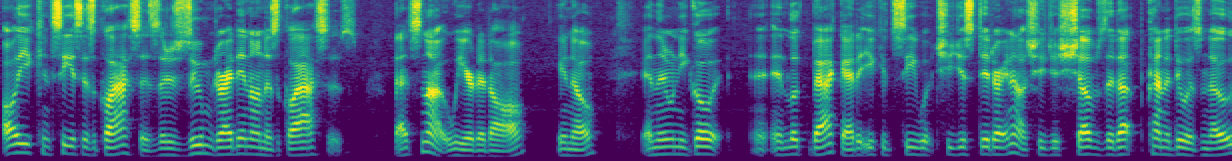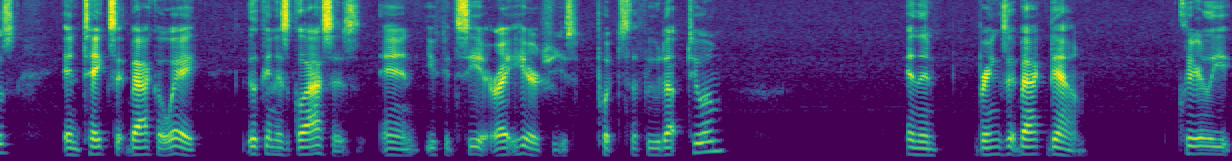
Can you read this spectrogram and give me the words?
all you can see is his glasses. They're zoomed right in on his glasses. That's not weird at all, you know? And then when you go and look back at it, you can see what she just did right now. She just shoves it up kind of to his nose and takes it back away. Look in his glasses, and you could see it right here. She just puts the food up to him and then brings it back down. Clearly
